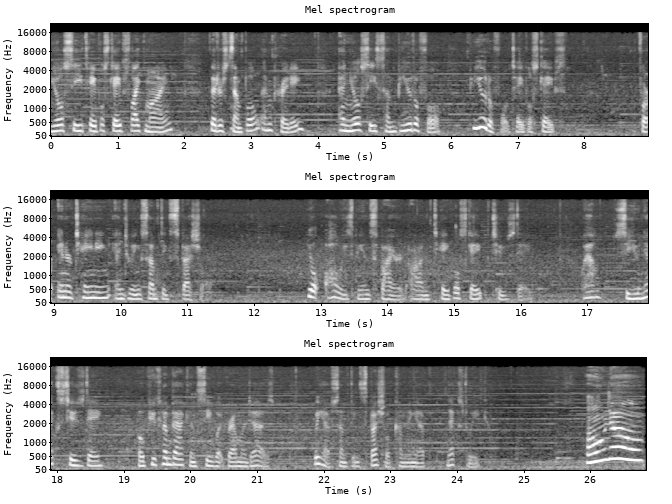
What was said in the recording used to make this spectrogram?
You'll see tablescapes like mine that are simple and pretty, and you'll see some beautiful, beautiful tablescapes for entertaining and doing something special. You'll always be inspired on Tablescape Tuesday. Well, see you next Tuesday. Hope you come back and see what Grandma does. We have something special coming up next week. Oh no,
